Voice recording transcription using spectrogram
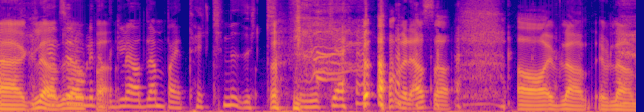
Uh, glödlampa. Det är också roligt att glödlampa är teknik för Jocke. ja men alltså, ja ibland, ibland.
